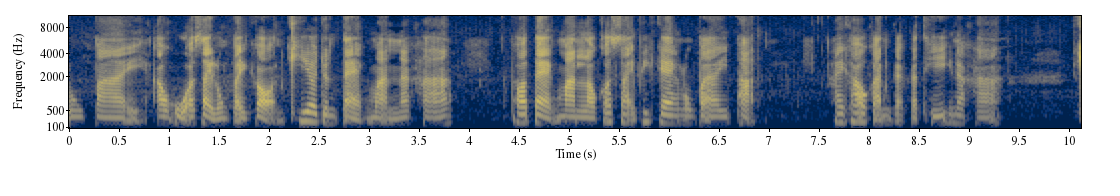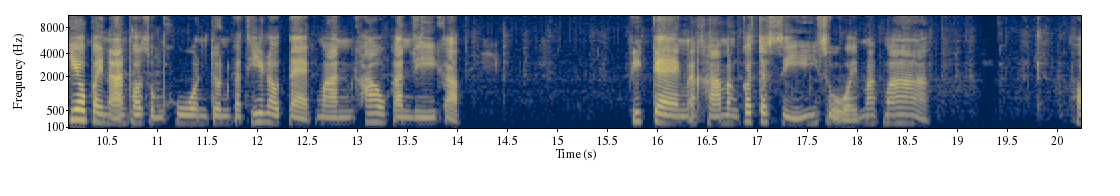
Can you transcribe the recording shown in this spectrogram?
ลงไป เอาหัวใส่ลงไปก่อน เคี่ยวจนแตกมันนะคะ พอแตกมันเราก็ใส่พริกแกงลงไปผัด ให้เข้ากันกับกะทินะคะ เคี่ยวไปนานพอสมควรจนกะทิเราแตกมันเข้ากันดีกับพริกแกงนะคะ มันก็จะสีสวยมากๆ พอ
